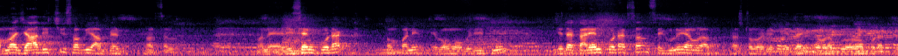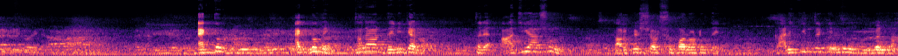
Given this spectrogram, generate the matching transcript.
আমরা যা দিচ্ছি সবই আপডেট ভার্সান মানে রিসেন্ট প্রোডাক্ট কোম্পানির এবং ওবিডি টু যেটা কারেন্ট প্রোডাকশান সেগুলোই আমরা কাস্টমারকে দিয়ে থাকি, আমরা পুরোনো প্রোডাক্ট বিক্রি করি না। একদম একদমই। তাহলে আর দেরি কেন? তাহলে আজই আসুন তারকেশ্বর সুপার অটোতে। গাড়ি কিনতে কিন্তু ভুলবেন না।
